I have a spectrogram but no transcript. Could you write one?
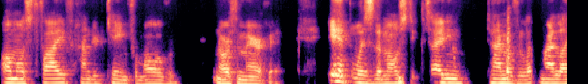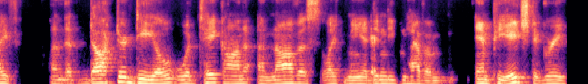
almost 500 came from all over north america. It was the most exciting time of my life and that dr Diehl would take on a novice like me i didn't even have a mph degree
